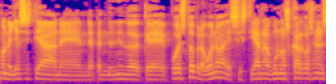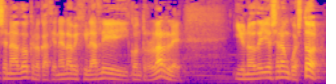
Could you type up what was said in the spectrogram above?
bueno, ya existían, en, dependiendo de qué puesto, pero bueno, existían algunos cargos en el Senado que lo que hacían era vigilarle y controlarle. Y uno de ellos era un cuestor,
